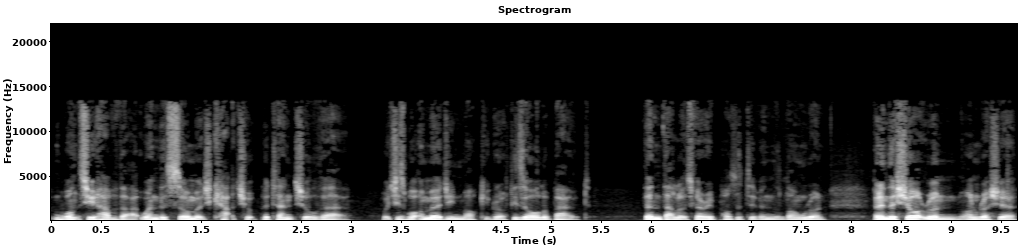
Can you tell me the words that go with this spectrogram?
once you have that, when there's so much catch up potential there, which is what emerging market growth is all about, then that looks very positive in the long run. And in the short run on Russia,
